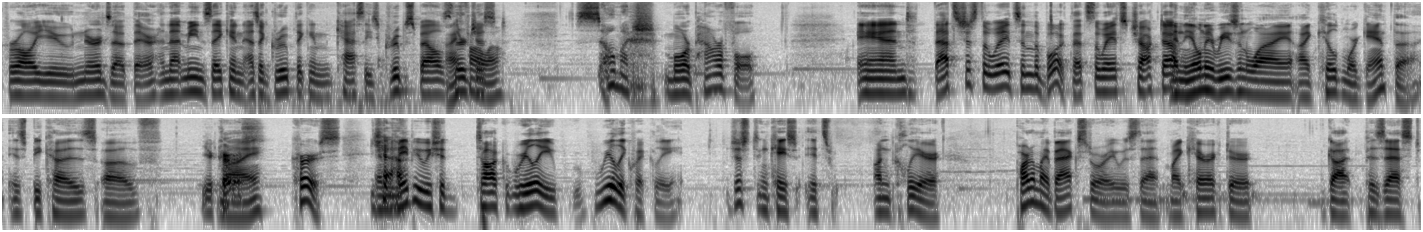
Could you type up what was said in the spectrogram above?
for all you nerds out there, and that means they can, as a group, they can cast these group spells. I They're follow. just so much more powerful, and that's just the way it's in the book. That's the way it's chalked up. And the only reason why I killed Morgantha is because of Your curse. my curse. And Yeah. maybe we should talk really, really quickly, just in case it's unclear. Part of my backstory was that my character got possessed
